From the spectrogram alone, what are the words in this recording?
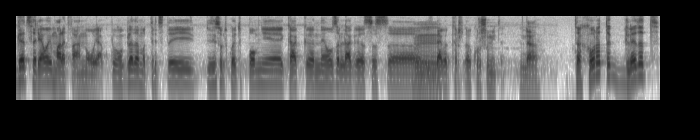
Гледат сериала и мале, това е много яко. Примерно гледа Матрицата и единственото, което помни е как Нео заляга с... М. избяга куршумите. Да. Та хората гледат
